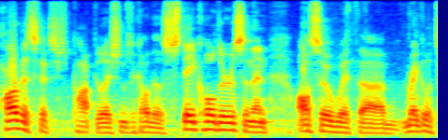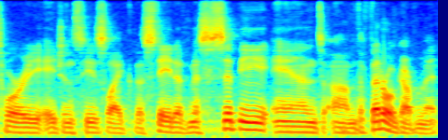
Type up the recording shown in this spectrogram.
harvest fish populations, we call those stakeholders, and then also with uh, regulatory agencies like the state of Mississippi and um, the federal government.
